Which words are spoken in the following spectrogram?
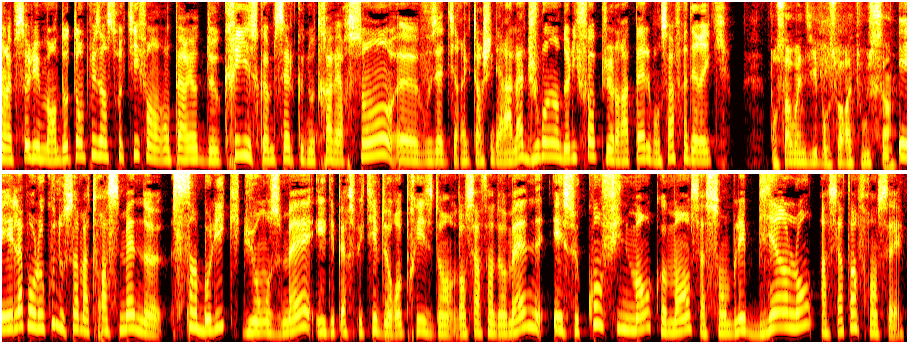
Absolument, d'autant plus instructif en, période de crise comme celle que nous traversons. Euh, vous êtes directeur général adjoint de l'IFOP, je le rappelle. Bonsoir Frédéric. Bonsoir Wendy, bonsoir à tous. Et là, pour le coup, nous sommes à trois semaines symboliques du 11 mai et des perspectives de reprise dans, dans, certains domaines. Et ce confinement commence à sembler bien long à certains Français.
